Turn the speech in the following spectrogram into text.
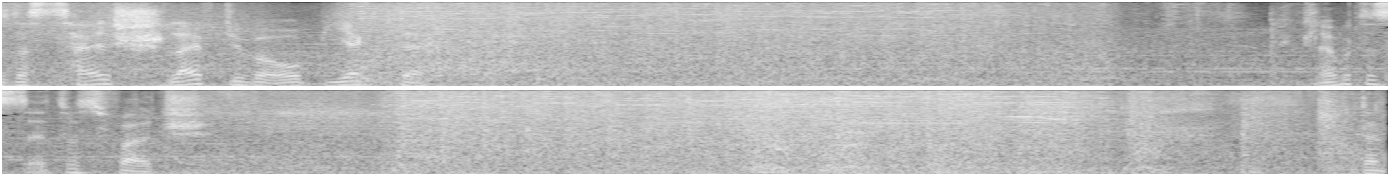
Also das Teil schleift über Objekte. Ich glaube, das ist etwas falsch. Dann...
